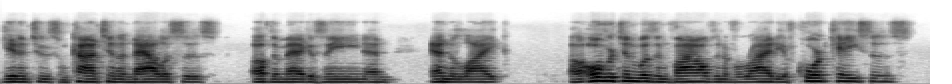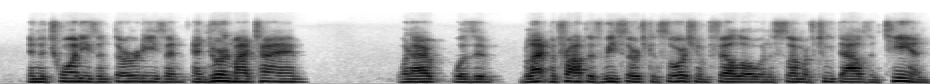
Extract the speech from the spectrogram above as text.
get into some content analysis of the magazine and and the like. Uh, Overton was involved in a variety of court cases in the 20s and 30s, and, and during my time when I was in Black Metropolis Research Consortium Fellow in the summer of 2010,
